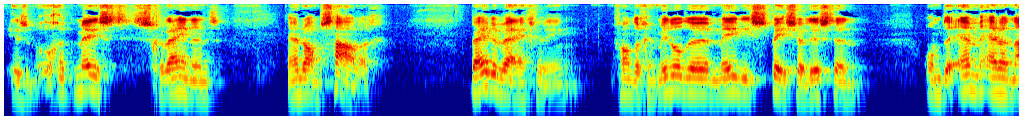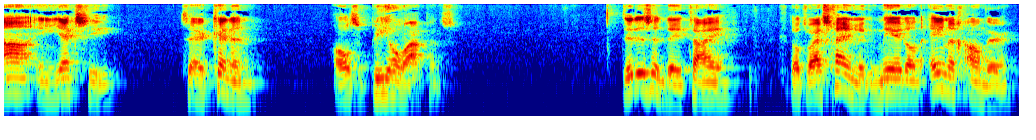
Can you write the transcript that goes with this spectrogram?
is nog het meest schrijnend en rampzalig bij de weigering van de gemiddelde medisch specialisten om de mRNA-injectie te erkennen als biowapens. Dit is een detail dat waarschijnlijk meer dan enig ander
